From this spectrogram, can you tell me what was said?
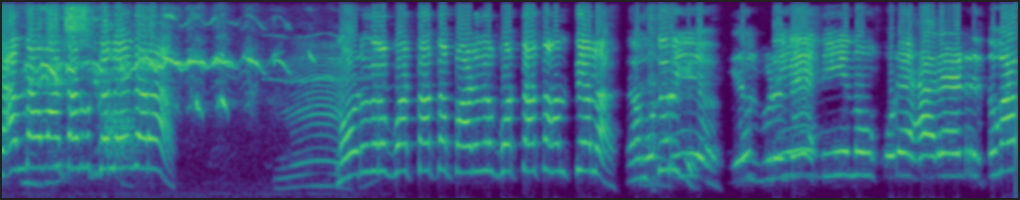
ಚಂದ ಮಾತಾಡ್ಬೇಕಲ್ಲ ಹೆಂಗಾರ ಹ್ಮ್ ನೋಡಿದ್ರ ಗೊತ್ತಾತ ಪಾಡಿದ್ರ ಗೊತ್ತಾತ ಅಂತೀಯಲ್ಲ? ಬಿಡದೆ ನೀನು ಕೂಡ ಹಾರಾಡ್ರಿ ತಗೋ.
